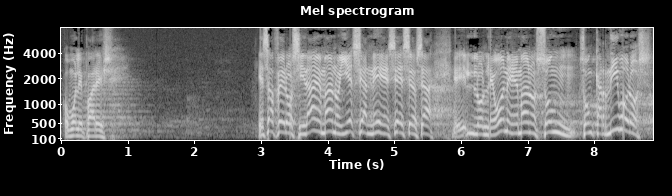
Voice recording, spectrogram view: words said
¿Cómo le parece? Esa ferocidad, hermano, y ese anés, ese, o sea, eh, los leones, hermano, son, son carnívoros.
